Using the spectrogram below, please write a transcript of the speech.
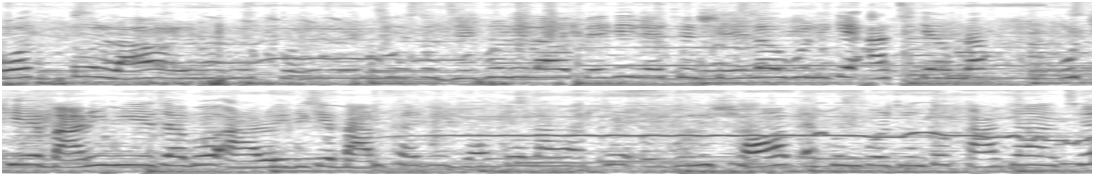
কত তো লাউ পেকে গেছে, সেই লাউগুলিকে আজকে আমরা উঠিয়ে বাড়ি নিয়ে যাব। আর ওইদিকে বাম সাইডে যত লাউ আছে, এগুলি সব এখন পর্যন্ত কাঁচা আছে।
